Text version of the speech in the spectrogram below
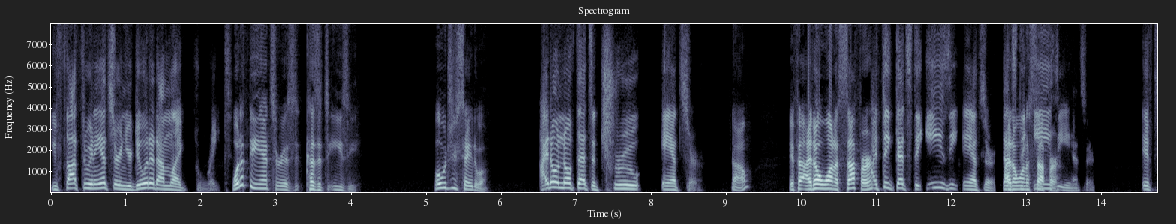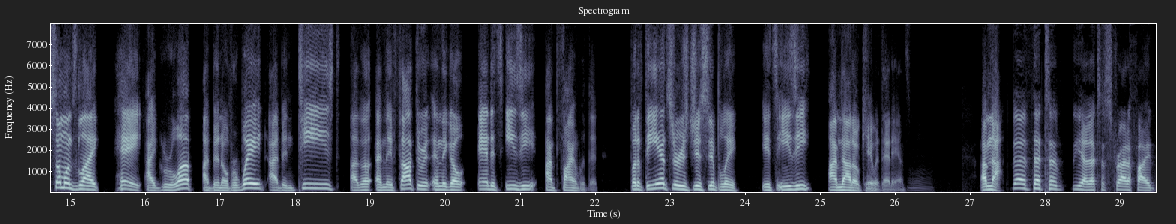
you've thought through an answer and you're doing it, I'm like, great. What if the answer is because it's easy? What would you say to him? I don't know if that's a true answer. No. If I don't want to suffer, I think that's the easy answer. I don't wanna suffer. Easy answer. If someone's like, "Hey, I grew up. I've been overweight. I've been teased," I've, and they've thought through it, and they go, "And it's easy," I'm fine with it. But if the answer is just simply, "It's easy," I'm not okay with that answer. Mm. I'm not. that that's a yeah, that's a stratified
